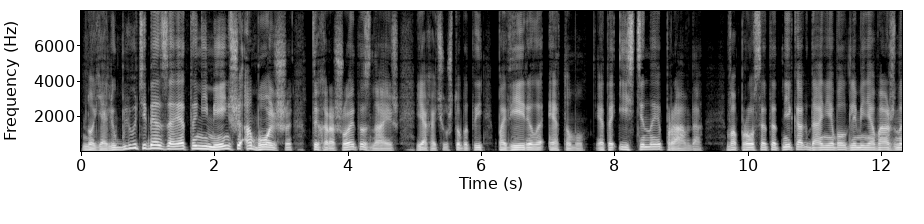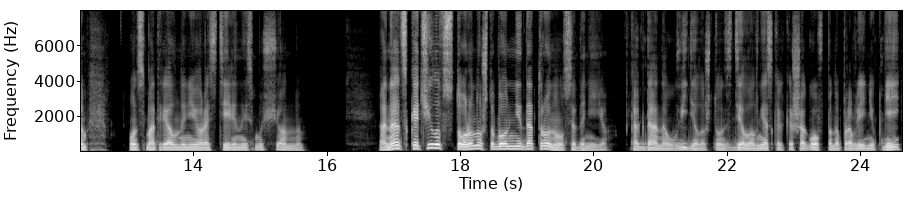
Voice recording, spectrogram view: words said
но я люблю тебя за это не меньше, а больше. Ты хорошо это знаешь. Я хочу, чтобы ты поверила этому. Это истинная правда. Вопрос этот никогда не был для меня важным. Он смотрел на нее растерянно и смущенно. Она отскочила в сторону, чтобы он не дотронулся до нее. Когда она увидела, что он сделал несколько шагов по направлению к ней,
